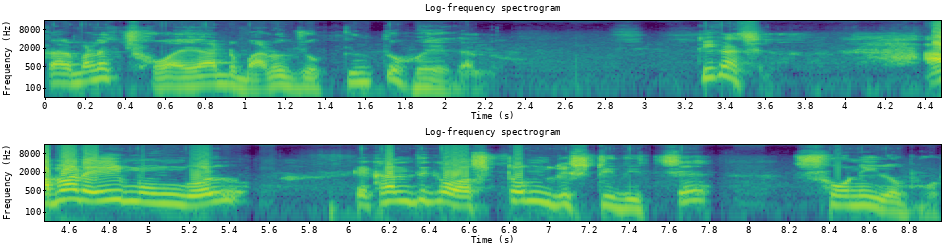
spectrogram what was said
তার মানে ছয় আট বারো যোগ কিন্তু হয়ে গেল। ঠিক আছে? আবার এই মঙ্গল এখান থেকে অষ্টম দৃষ্টি দিচ্ছে শনির ওপর।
